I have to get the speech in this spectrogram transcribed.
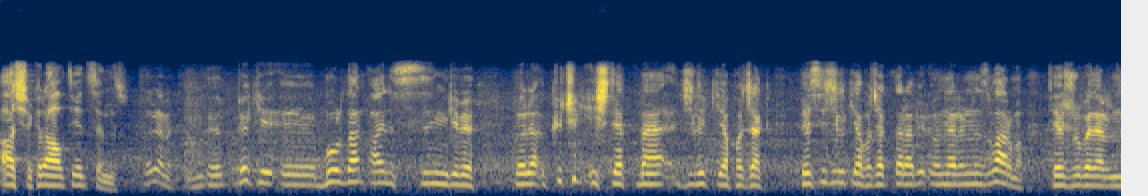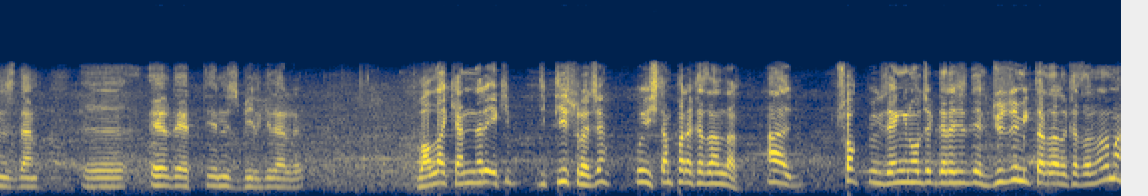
aşağı yukarı 6-7 senedir. Öyle mi? Ee, peki e, buradan aynı sizin gibi böyle küçük işletmecilik yapacak, besicilik yapacaklara bir öneriniz var mı? Tecrübelerinizden e, elde ettiğiniz bilgilerle. Vallahi kendileri ekip diktiği sürece bu işten para kazanırlar. Ha çok büyük zengin olacak derece değil. Cüzi miktarlarda kazanırlar ama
